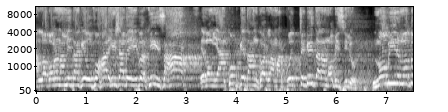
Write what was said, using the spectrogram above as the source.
আল্লাহ বলেন, আমি তাকে উপহার হিসাবে এবার কি ইসহাক এবং ইয়াকুবকে দান করলাম। আর প্রত্যেকেই তারা নবী ছিল। নবীর মতো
